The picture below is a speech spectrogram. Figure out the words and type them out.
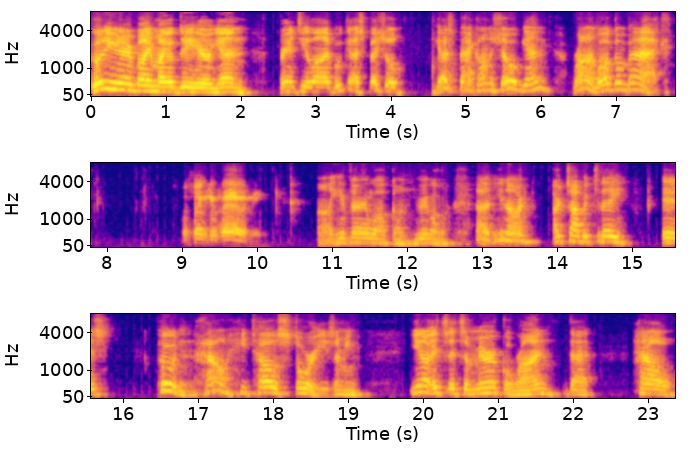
Good evening, everybody. Michael D here again, bringing to you live. We got a special guest back on the show again. Ron, welcome back. Well, thank you for having me. Uh, you're very welcome. You're very welcome. Uh, you know, our, our topic today is Putin, how he tells stories. I mean, you know, it's it's a miracle, Ron, that how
